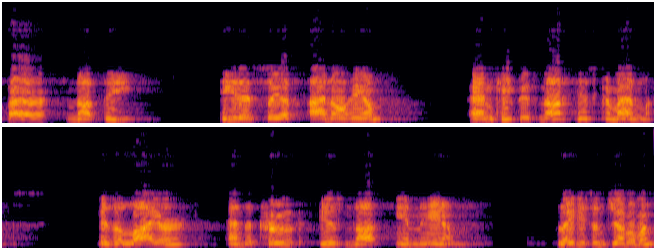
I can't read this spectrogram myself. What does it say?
spare not thee. He that saith, I know him, and keepeth not his commandments, is a liar, and the truth is not in him. Ladies and gentlemen,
